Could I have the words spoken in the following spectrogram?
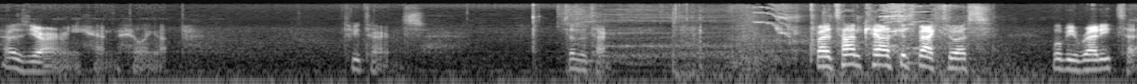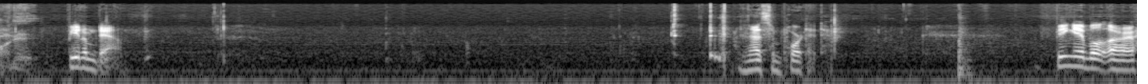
How's your army healing up? Two turns. In the turn. By the time Chaos gets back to us, we'll be ready to beat them down. And that's important being able, uh,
